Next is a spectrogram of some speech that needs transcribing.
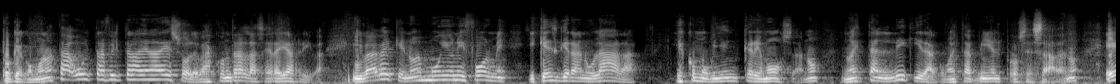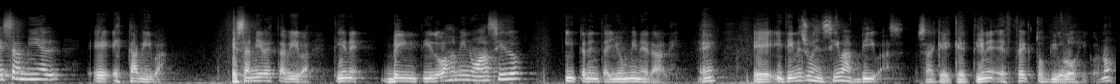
Porque como no está ultra filtrada nada de eso, le va a encontrar la cera ahí arriba. Y va a ver que no es muy uniforme y que es granulada. Y es como bien cremosa, ¿no? No es tan líquida como esta miel procesada, ¿no? Esa miel eh, está viva. Esa miel está viva. Tiene 22 aminoácidos y 31 minerales. ¿eh? Eh, y tiene sus enzimas vivas, o sea, que, tiene efectos biológicos, ¿no?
